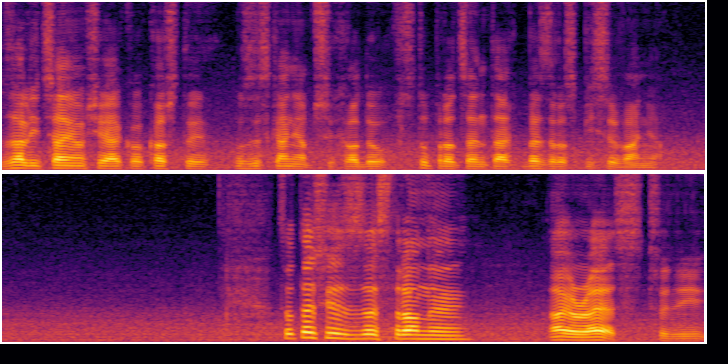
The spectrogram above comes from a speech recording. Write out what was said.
zaliczają się jako koszty uzyskania przychodu w 100% bez rozpisywania. Co też jest ze strony IRS, czyli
